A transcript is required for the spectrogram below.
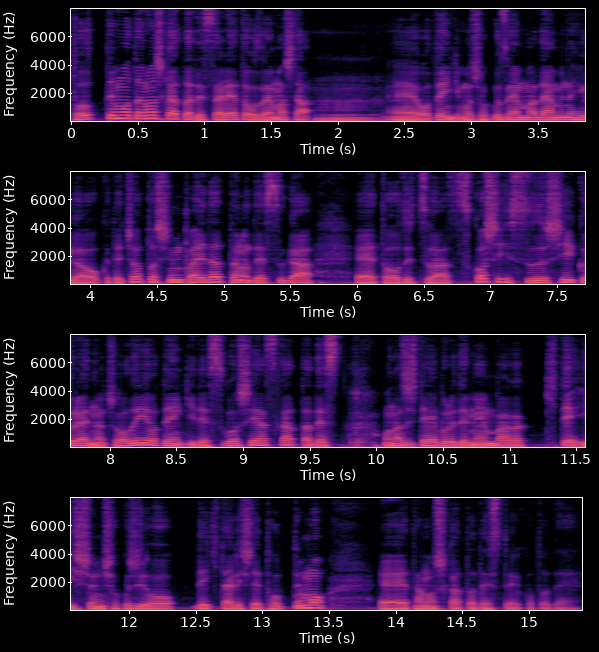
とっても楽しかったですありがとうございました、うん。えーお天気も直前まで雨の日が多くてちょっと心配だったのですが、えー当日は少し涼しいくらいのちょうどいいお天気で過ごしやすかったです同じテーブルでメンバーが来て一緒に食事をできたりしてとっても、えー楽しかったですということで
